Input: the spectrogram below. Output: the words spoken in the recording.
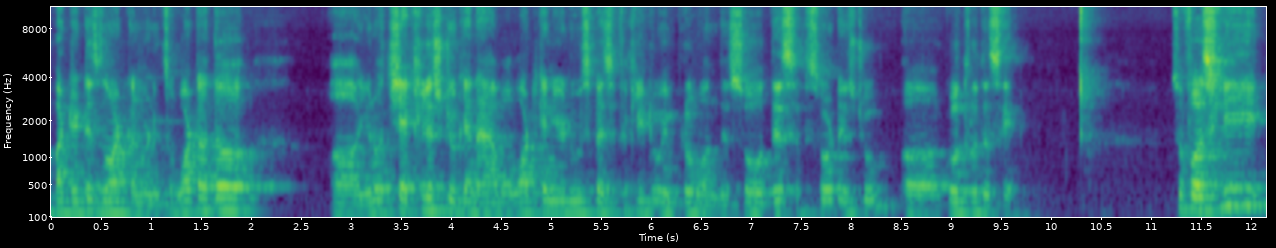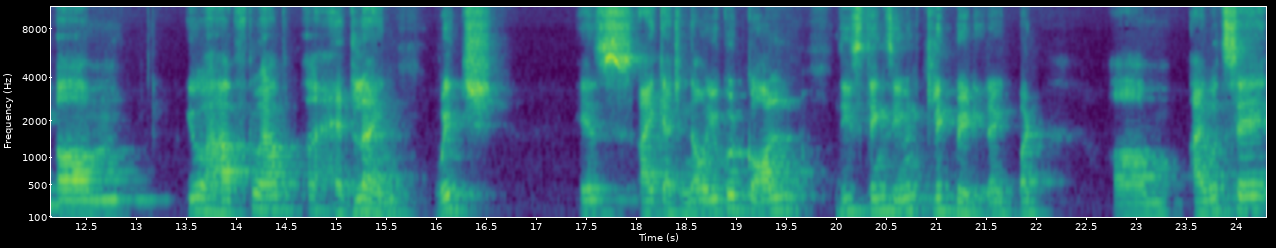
but it is not converting. So what are the uh, you know checklist you can have or what can you do specifically to improve on this. So this episode is to uh, go through the same. So firstly um, you have to have a headline which is eye catching now you could call these things even clickbaity right? But um, i would say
